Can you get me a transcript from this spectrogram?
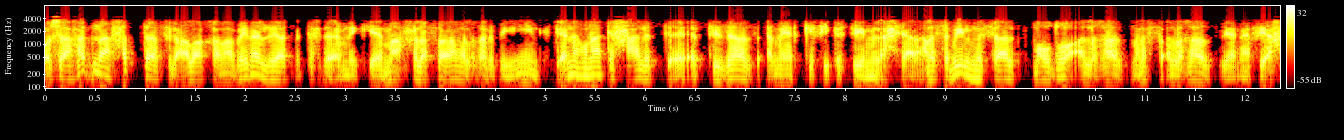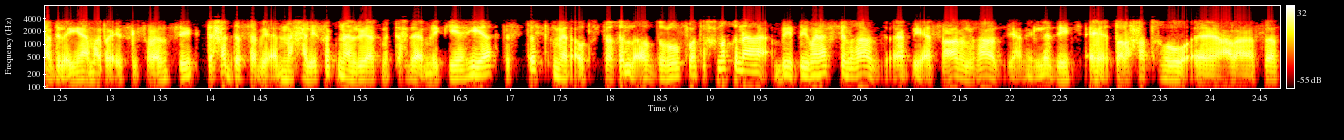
وشاهدنا حتى في العلاقة ما بين الولايات المتحدة الأمريكية مع حلفائها الغربيين بأن هناك حالة ابتزاز أمريكي في كثير من الأحيان، على سبيل المثال موضوع الغاز، ملف الغاز يعني في أحد الأيام الرئيس الفرنسي تحدث بأن حليفتنا الولايات المتحدة الأمريكية هي تستثمر أو تستغل تستغل الظروف وتخنقنا بملف الغاز بأسعار الغاز يعني الذي آه، طرحته آه، على أساس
